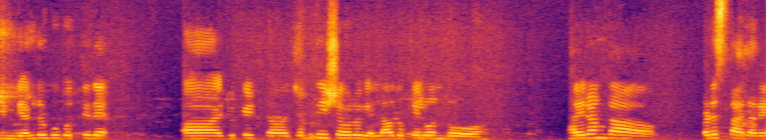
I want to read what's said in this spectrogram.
ನಿಮ್ಗೆ ಎಲ್ರಿಗೂ ಗೊತ್ತಿದೆ ಅಡ್ವೊಕೇಟ್ ಜಗದೀಶ್ ಅವರು ಎಲ್ಲಾವುದು ಕೆಲವೊಂದು ಬಹಿರಂಗ ಪಡಿಸ್ತಾ ಇದ್ದಾರೆ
